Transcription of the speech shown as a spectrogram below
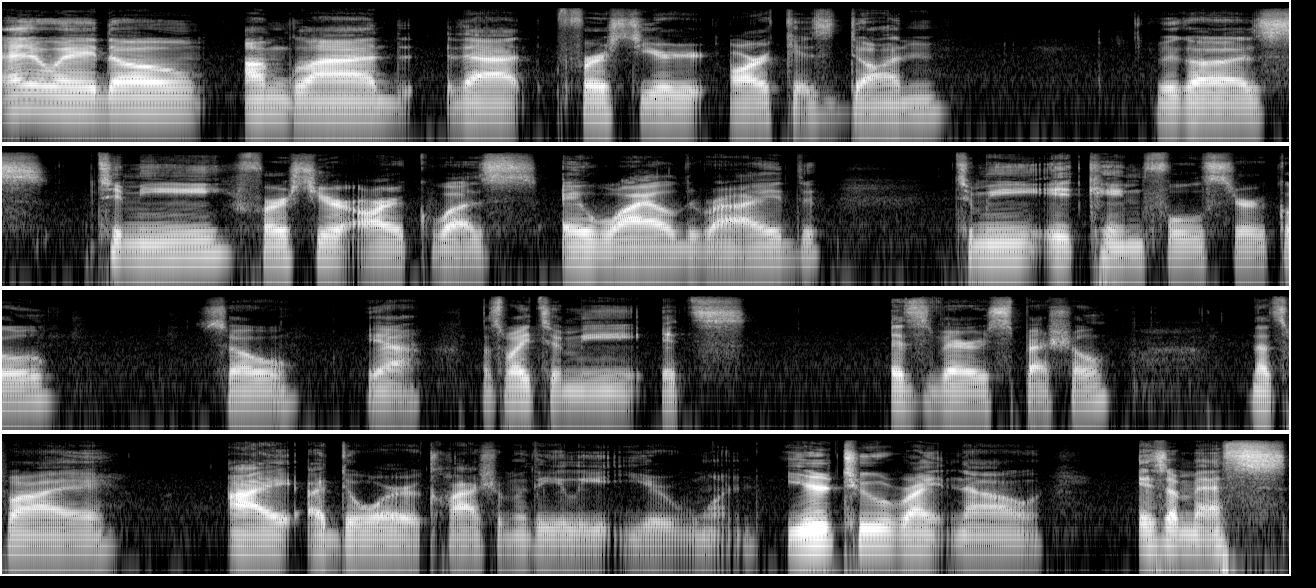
anyway though i'm glad that first year arc is done because to me first year arc was a wild ride to me it came full circle so yeah that's why to me it's it's very special that's why I adore Clash of the Elite Year 1. Year 2 right now is a mess,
